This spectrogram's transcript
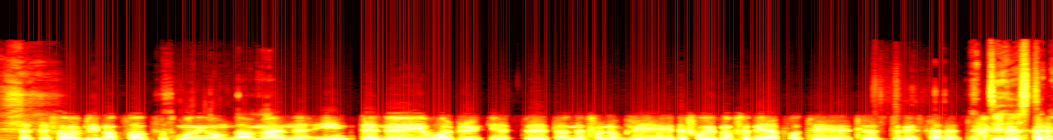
Så det får väl bli något sånt så småningom då. Men inte nu i vårbruket utan det får nog bli, det får vi nog fundera på till, till hösten istället. Till hösten.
